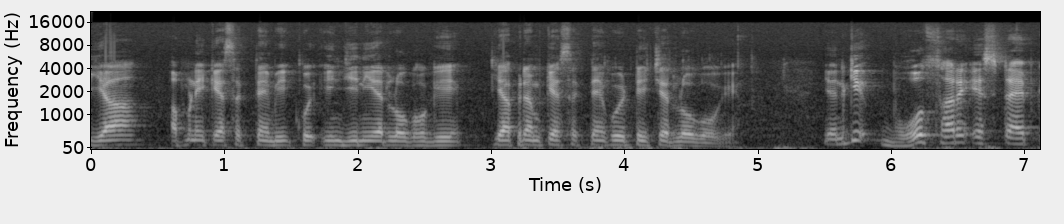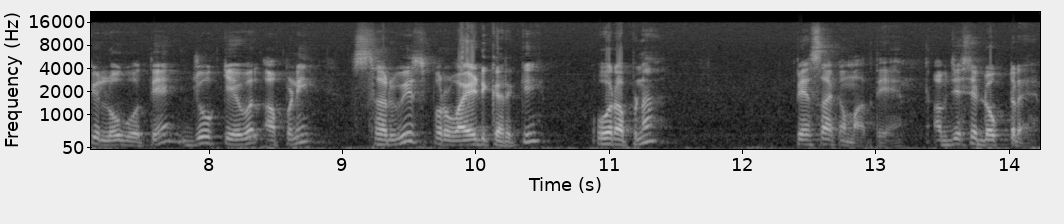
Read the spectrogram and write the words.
या अपने कह सकते हैं भी कोई इंजीनियर लोग हो गए या फिर हम कह सकते हैं कोई टीचर लोग हो गए यानी कि बहुत सारे इस टाइप के लोग होते हैं जो केवल अपनी सर्विस प्रोवाइड करके और अपना पैसा कमाते हैं। अब जैसे डॉक्टर है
